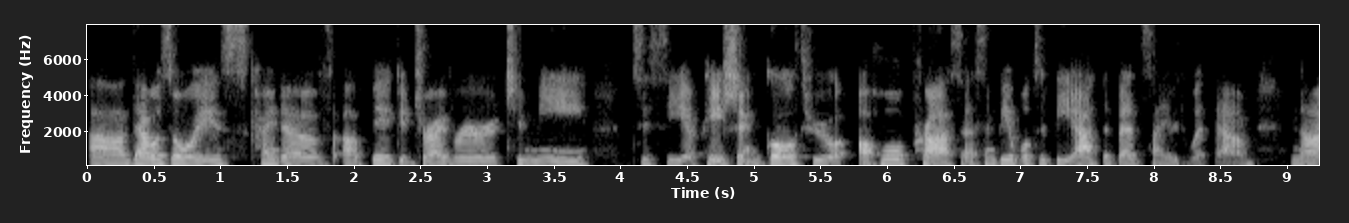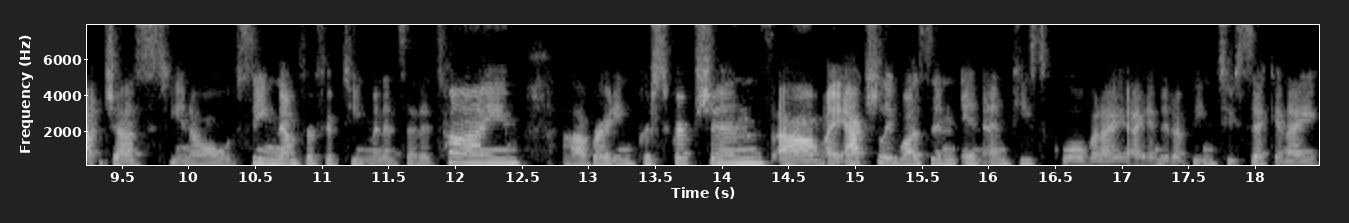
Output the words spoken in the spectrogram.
uh, that was always kind of a big driver to me to see a patient go through a whole process and be able to be at the bedside with them, not just, you know, seeing them for 15 minutes at a time, uh, writing prescriptions. Um, I actually was in, in NP school, but I, I, ended up being too sick and I,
